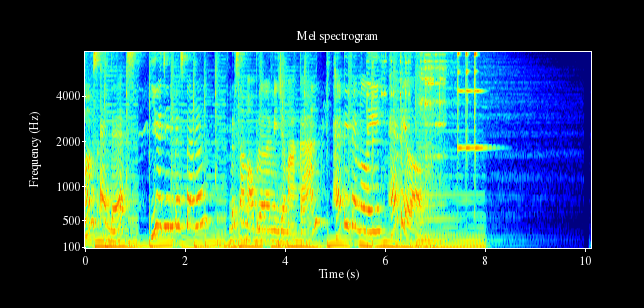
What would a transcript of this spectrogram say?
Moms and Dads, yuk jadi best parent. Bersama obrolan meja makan, happy family, happy love.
